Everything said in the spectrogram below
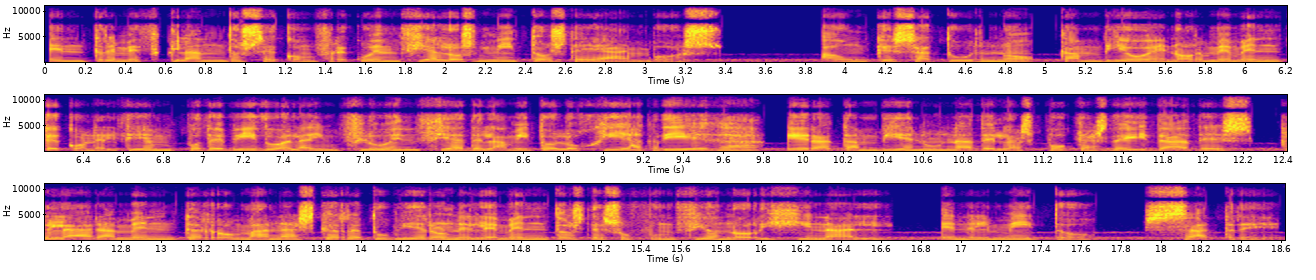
entremezclándose con frecuencia los mitos de ambos. Aunque Saturno cambió enormemente con el tiempo debido a la influencia de la mitología griega, era también una de las pocas deidades claramente romanas que retuvieron elementos de su función original. En el mito, Satre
